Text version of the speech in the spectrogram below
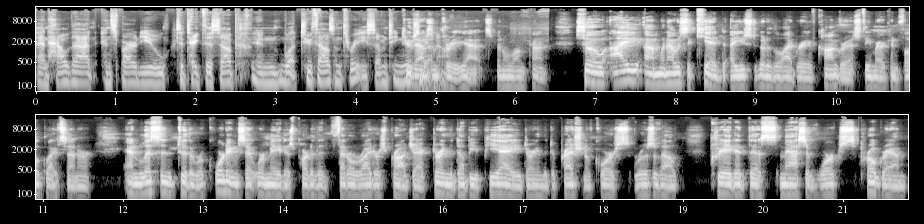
and how that inspired you to take this up in what, 2003, 17 years 2003, ago? 2003, yeah. It's been long time. So I, um, when I was a kid, I used to go to the Library of Congress, the American Folklife Center, and listen to the recordings that were made as part of the Federal Writers Project during the WPA, during the Depression. Of course, Roosevelt created this massive works program.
